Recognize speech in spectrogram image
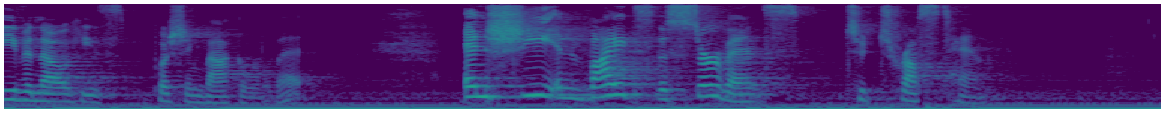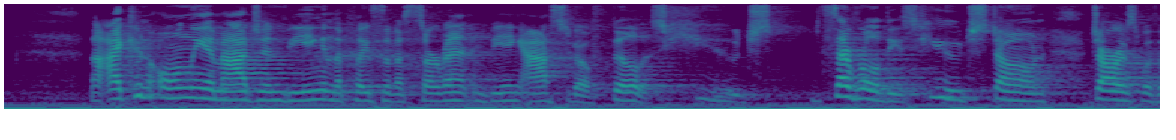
even though he's pushing back a little bit. And she invites the servants to trust him. Now, I can only imagine being in the place of a servant and being asked to go fill this huge, several of these huge stone jars with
